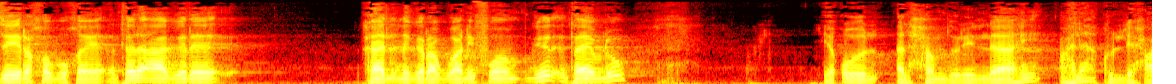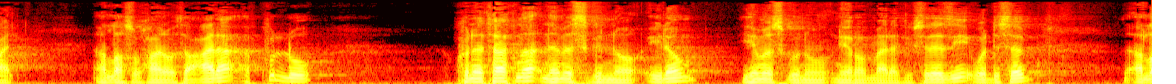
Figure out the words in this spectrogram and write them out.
ዘይረኸቡ ከ እንተ ገለ ካልእ ነገር ኣጓኒፎም ግን እንታይ ይብሉ የል ኣልሓምዱልላህ ዓላ ኩል ሓል ኣላ ስብሓን ወተላ ኣብ ኩሉ ኩነታትና ነመስግኖ ኢሎም የመስግኑ ነይሮም ማለት እዩ ስለዚ ወዲ ሰብ ንኣላ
